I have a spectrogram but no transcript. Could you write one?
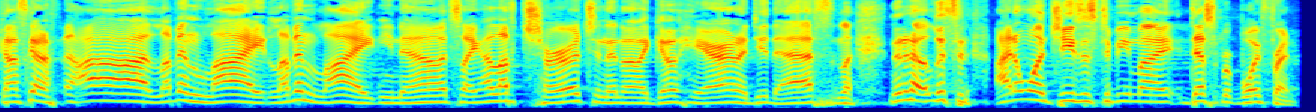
God's going to, ah, love and light, love and light, you know? It's like I love church and then I like go here and I do this. And like, no, no, no, listen, I don't want Jesus to be my desperate boyfriend.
